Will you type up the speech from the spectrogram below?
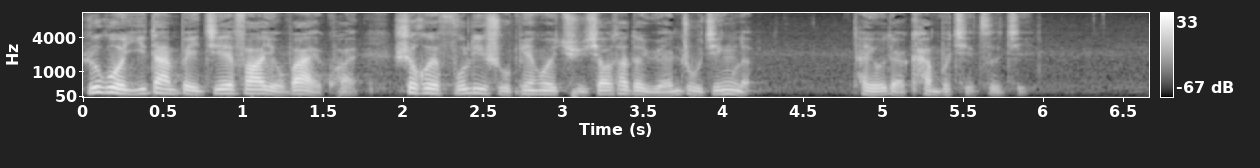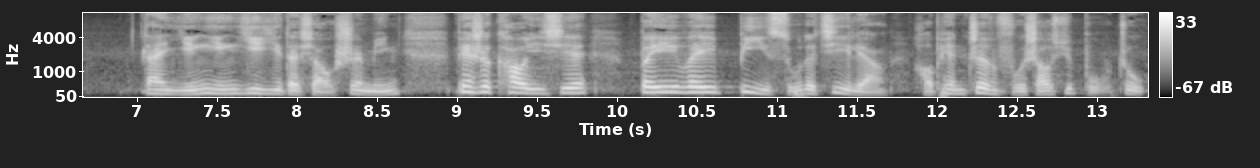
如果一旦被揭发有外快，社会福利署便会取消他的援助金了。他有点看不起自己。但营营役役的小市民，便是靠一些卑微避俗的伎俩，好骗政府少许补助。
